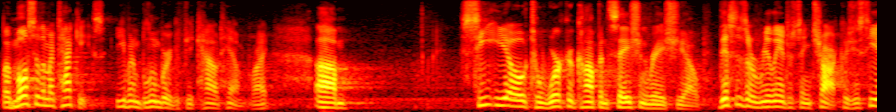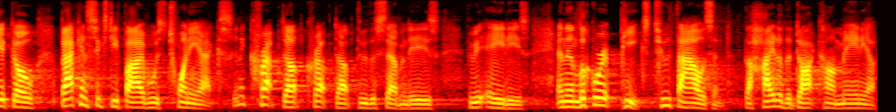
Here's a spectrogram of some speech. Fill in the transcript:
But most of them are techies, even Bloomberg, if you count him, right? Um, CEO to worker compensation ratio. This is a really interesting chart because you see it go back in 65 it was 20x and it crept up, crept up through the 70s, through the 80s. And then look where it peaks 2000, the height of the dot com mania.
